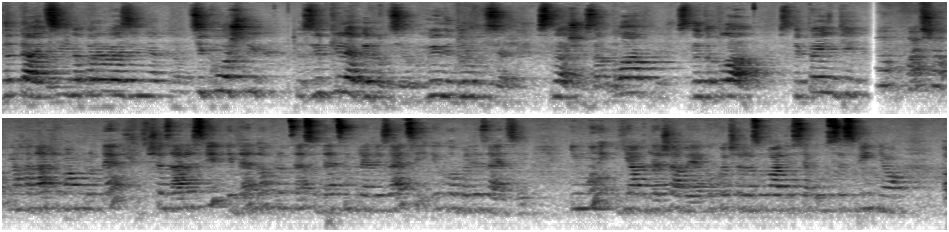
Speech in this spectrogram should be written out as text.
дотації на перевезення. Ці кошти звідкиля беруться? Вони беруться з наших зарплат, з недоплат стипендій. Хочу нагадати вам про те, що зараз світ іде до процесу децентралізації і глобалізації. І ми, як держава, яка хоче розвиватися у всесвітнього е,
